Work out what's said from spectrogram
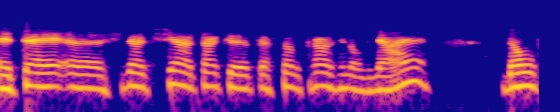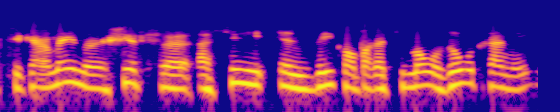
était s'identifiée en tant que personne trans et non-binaire. Donc, c'est quand même un chiffre assez élevé comparativement aux autres années.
